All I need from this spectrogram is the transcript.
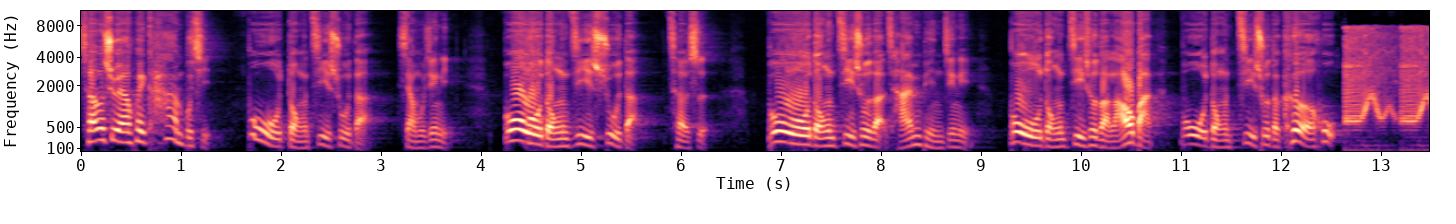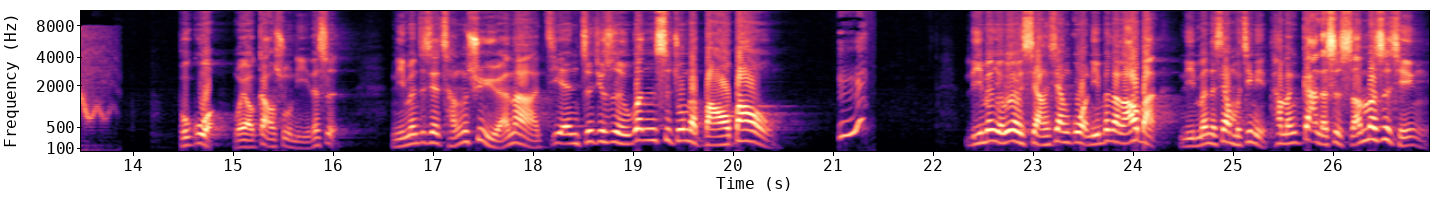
程序员会看不起不懂技术的项目经理，不懂技术的测试，不懂技术的产品经理，不懂技术的老板，不懂技术的客户。不过我要告诉你的是。你们这些程序员呐，简直就是温室中的宝宝。嗯，你们有没有想象过，你们的老板、你们的项目经理，他们干的是什么事情？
